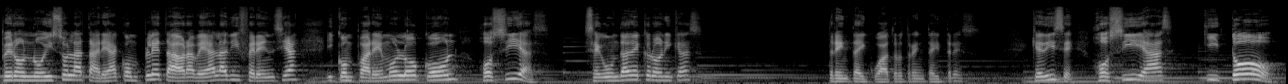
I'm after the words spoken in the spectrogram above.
pero no hizo la tarea completa. Ahora vea la diferencia y comparémoslo con Josías, segunda de Crónicas 34-33. ¿Qué dice? Josías quitó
